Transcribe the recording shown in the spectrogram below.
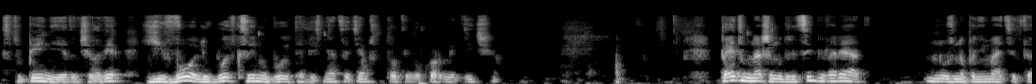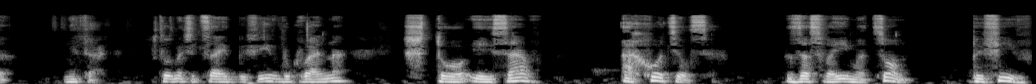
ступени, этот человек, его любовь к сыну будет объясняться тем, что тот его кормит дичью. Поэтому наши мудрецы говорят, нужно понимать это не так. Что значит сайт бифив? Буквально, что Исав охотился за своим отцом, бифив,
